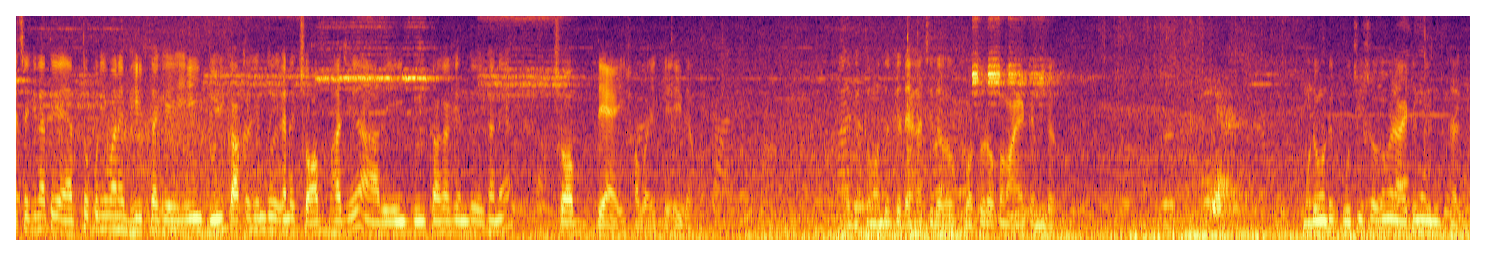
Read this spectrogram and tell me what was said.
আছে কিনা থেকে এত পরিমাণে ভিড় থাকে, এই দুই কাকা কিন্তু এখানে চপ ভাজে আর এই দুই কাকা কিন্তু এখানে চপ দেয় সবাইকে। এই দেখো, তোমাদেরকে দেখাচ্ছি, দেখো, কত রকম আইটেম দেখো। মোটামুটি পঁচিশ রকমের আইটেম কিন্তু থাকে।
